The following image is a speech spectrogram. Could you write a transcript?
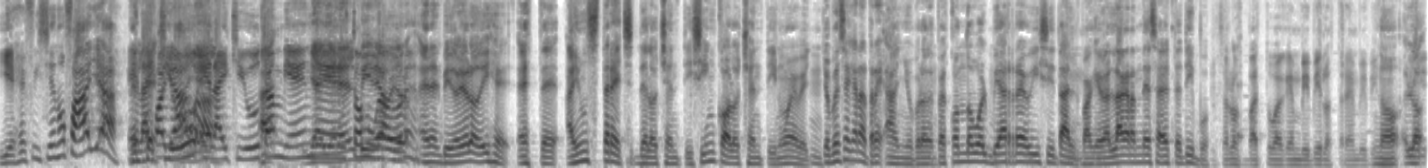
Y es eficiente, no falla. El IQ, el IQ Ah, también y ayer de en el estos video yo- jugadores. en el video yo lo dije, este, hay un stretch del 85 al 89. Mm. Yo pensé que era tres años, pero después cuando volví a revisitar para que vean la grandeza de este tipo, Son los back to back MVP, los tres MVP. No, los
